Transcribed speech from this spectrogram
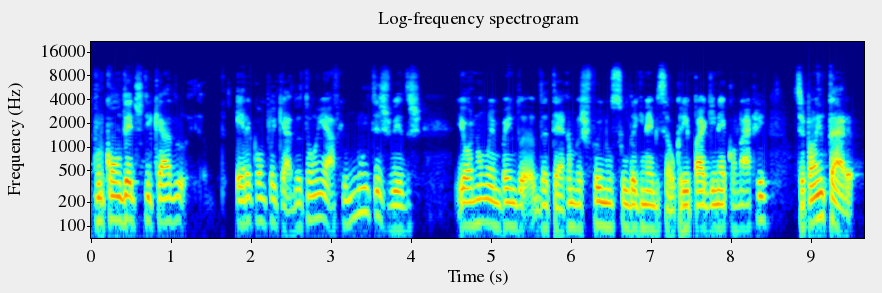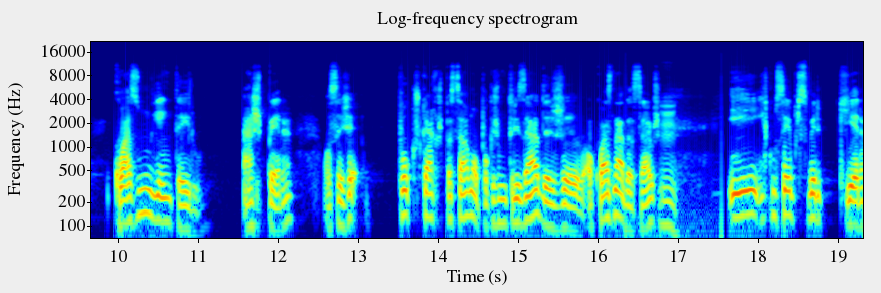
porque com o dedo esticado era complicado. Então em África, muitas vezes, eu não lembro bem da, da terra, mas foi no sul da Guiné-Bissau, queria ir para a Guiné-Conakry, ou seja, para estar quase um dia inteiro à espera, ou seja, poucos carros passavam, ou poucas motorizadas, eh, ou quase nada, sabes? Hum. E, e, comecei a perceber que era,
